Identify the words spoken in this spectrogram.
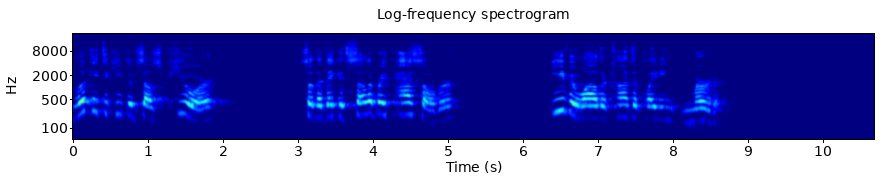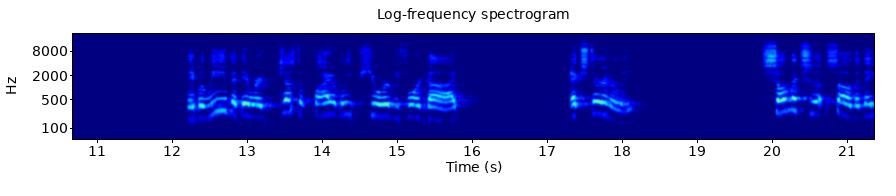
looking to keep themselves pure so that they could celebrate Passover even while they're contemplating murder. They believed that they were justifiably pure before God externally, so much so that they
